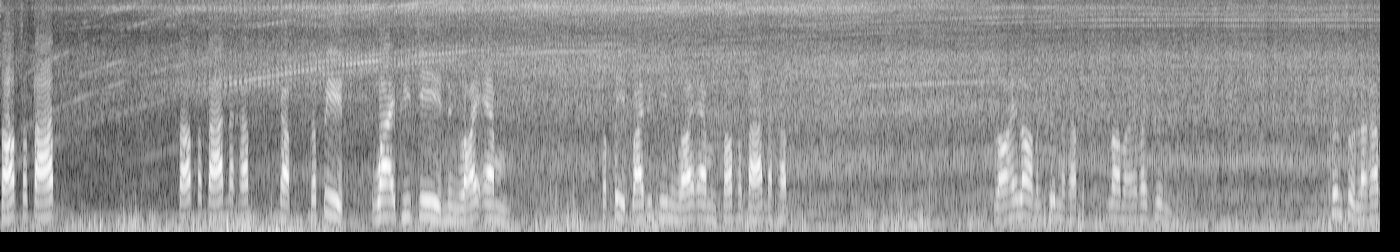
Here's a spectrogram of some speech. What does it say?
ซอฟสตาร์ทซอฟสตาร์ทนะครับกับสปีด YPG 100 แอมป์สปีด YPG 100 แอมป์ซอฟต์สตาร์ทนะครับรอให้รอบมันขึ้นนะครับ รอบมันค่อยๆขึ้น ขึ้นสุดแล้วครับ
